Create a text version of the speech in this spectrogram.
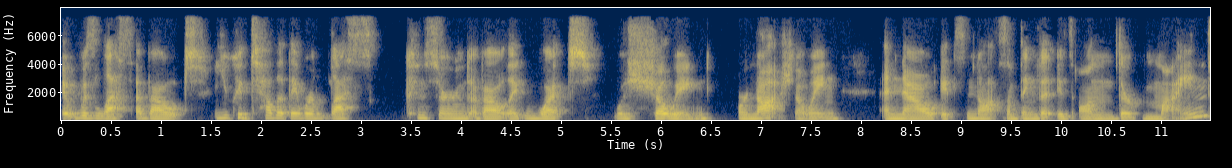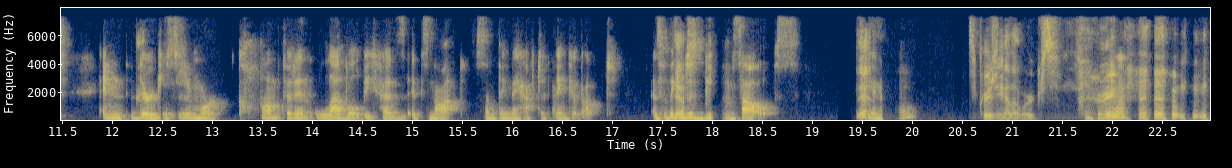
it was less about you could tell that they were less concerned about like what was showing or not mm. showing. And now it's not something that is on their mind and they're just at a more confident level because it's not something they have to think about and so they can just be themselves Yeah. you know it's crazy how that works right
